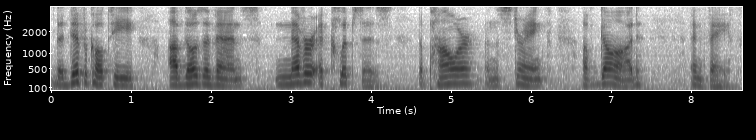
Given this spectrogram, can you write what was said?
the difficulty of those events never eclipses the power and the strength of God and faith.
